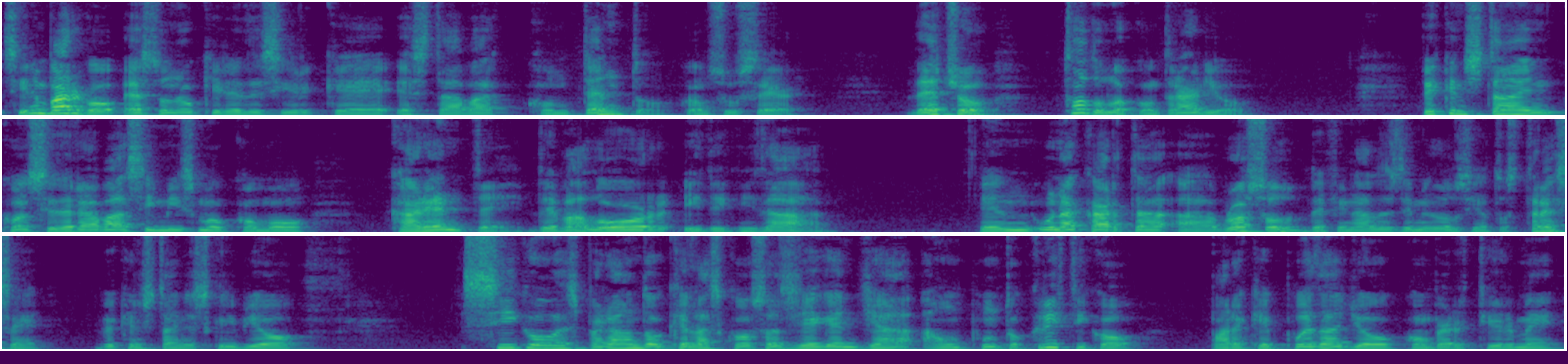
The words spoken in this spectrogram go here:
Sin embargo, esto no quiere decir que estaba contento con su ser. De hecho, todo lo contrario. Wittgenstein consideraba a sí mismo como carente de valor y dignidad. En una carta a Russell de finales de 1913, Wittgenstein escribió sigo esperando que las cosas lleguen ya a un punto crítico para que pueda yo convertirme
